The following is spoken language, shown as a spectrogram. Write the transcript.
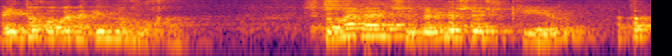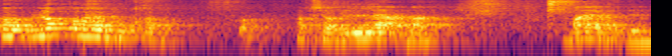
היית חווה נגיד מבוכה. זאת אומרת שברגע שיש קיר, אתה לא חווה מבוכה. נכון. עכשיו, למה? מה ההבדל?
